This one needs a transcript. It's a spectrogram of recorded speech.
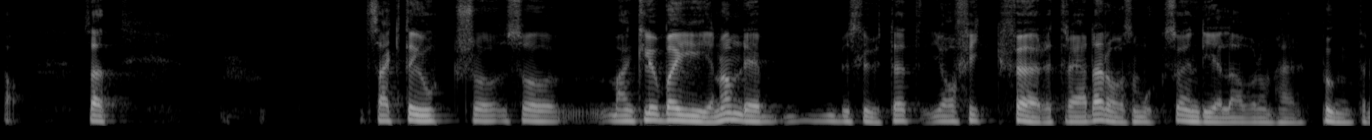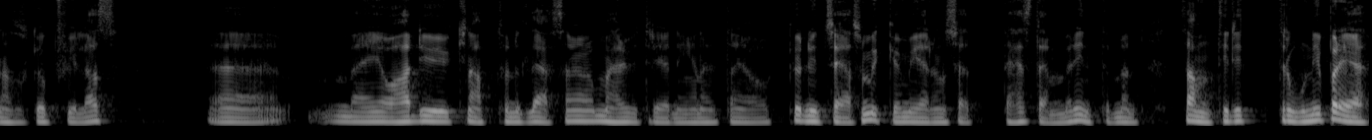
Ja. Så att sagt och gjort så, så man klubbar igenom det beslutet. Jag fick företräda då som också är en del av de här punkterna som ska uppfyllas. Eh, Men jag hade ju knappt hunnit läsa de här utredningarna utan jag kunde inte säga så mycket mer än att säga att det här stämmer inte. Men samtidigt, tror ni på det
